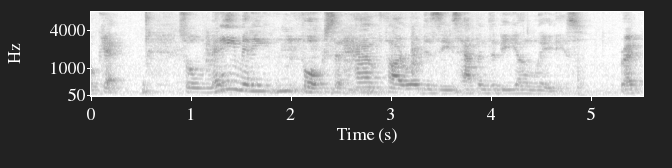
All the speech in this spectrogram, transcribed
Okay, so many, many folks that have thyroid disease happen to be young ladies, right?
